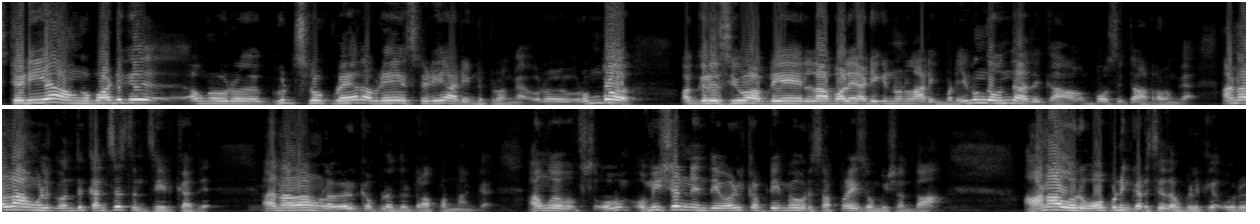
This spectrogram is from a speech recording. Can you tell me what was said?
ஸ்டெடியாக அவங்க பாட்டுக்கு அவங்க ஒரு குட் ஸ்ட்ரோக் பிளேயர் அப்படியே ஸ்டெடியாக ஆடிட்டு போகிறாங்க ஒரு ரொம்ப அக்ரெசிவாக அப்படியே எல்லா பாலையும் அடிக்கணும்லாம் அடிக்க மாட்டாங்க. இவங்க வந்து அதுக்கு ஆப்போசிட்டாக ஆடுறவங்க. அதனால தான் அவங்களுக்கு வந்து கன்சிஸ்டன்சி இருக்காது. அதனால தான் அவங்கள வேர்ல்ட் கப்பில் இருந்து ட்ராப் பண்ணாங்க. அவங்க ஒமிஷன் இந்த வேர்ல்ட் கப் டீமே ஒரு சர்ப்ரைஸ் ஒமிஷன் தான். ஆனால் ஒரு ஓப்பனிங் கிடச்சிது அவங்களுக்கு. ஒரு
